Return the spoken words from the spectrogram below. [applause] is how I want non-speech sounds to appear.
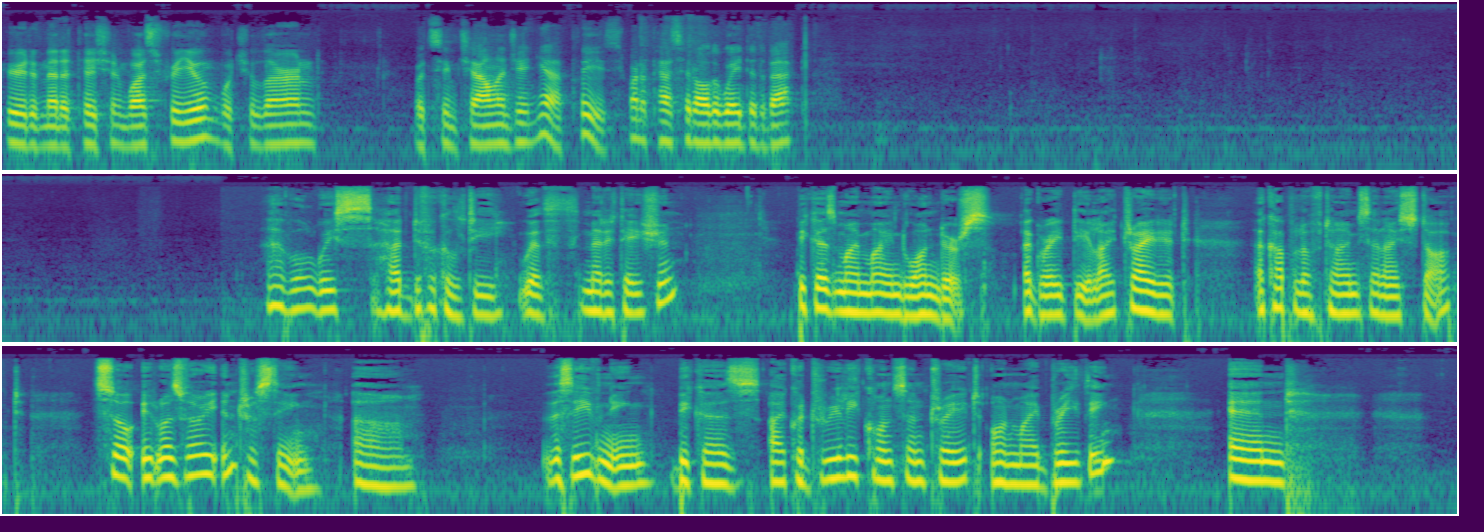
period of meditation was for you, what you learned, what seemed challenging? Yeah, please. You want to pass it all the way to the back? I've always had difficulty with meditation because my mind wanders a great deal. I tried it a couple of times and I stopped. So it was very interesting um, this evening because I could really concentrate on my breathing. And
